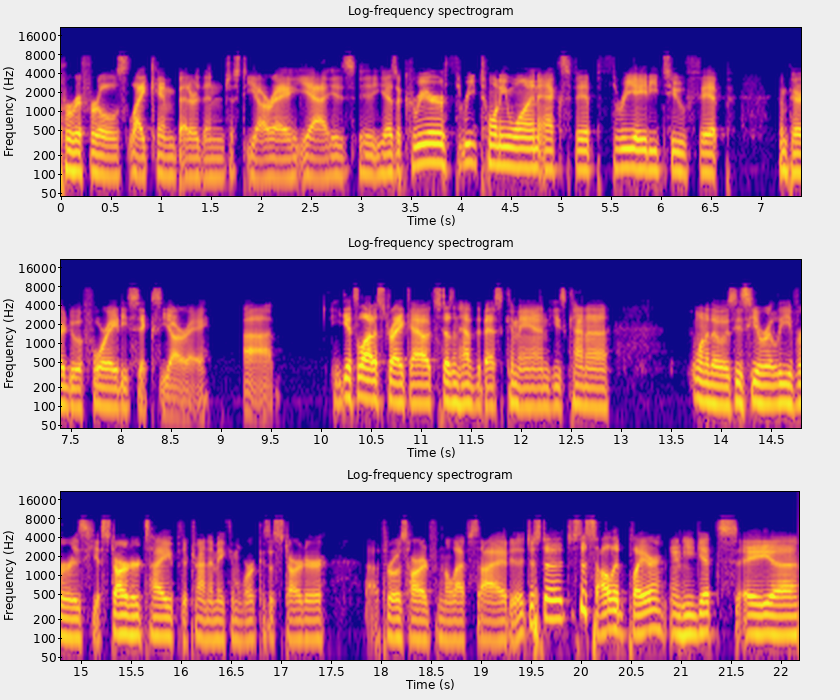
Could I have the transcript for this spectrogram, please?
peripherals like him better than just ERA. Yeah, his he has a career 321 xFIP, 382 FIP compared to a 486 ERA. Uh, he gets a lot of strikeouts, doesn't have the best command. He's kind of one of those is he a reliever, is he a starter type? They're trying to make him work as a starter. Uh, throws hard from the left side. Uh, just a just a solid player, and he gets a uh,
